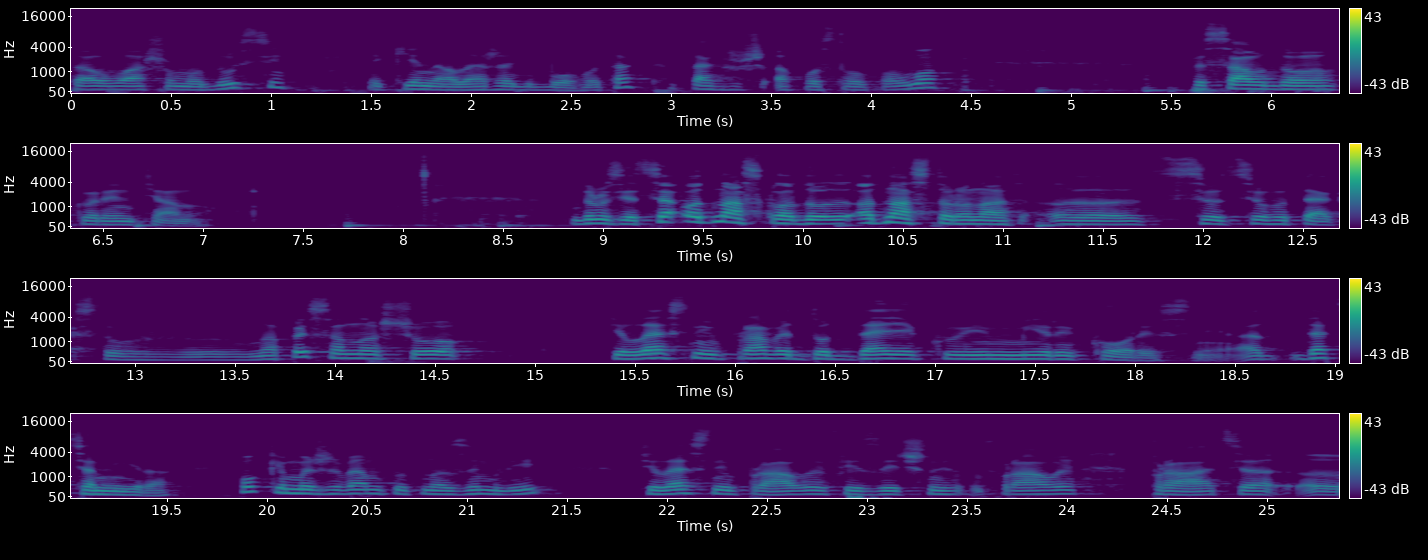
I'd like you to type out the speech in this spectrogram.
та у вашому дусі, які належать Богу. Так, так ж апостол Павло писав до коринтян. Друзі, це одна складо, одна сторона е, цього, тексту. Написано, що тілесні вправи до деякої міри корисні. А де ця міра? Поки ми живемо тут на землі, тілесні вправи, фізичні вправи, праця, е,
